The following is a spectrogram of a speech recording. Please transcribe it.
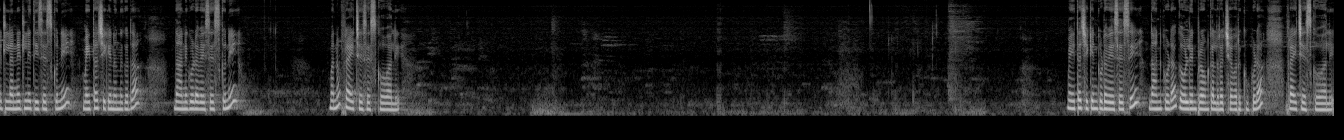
ఇట్లన్నిటిని తీసేసుకుని మిగతా చికెన్ ఉంది కదా దాన్ని కూడా వేసేసుకుని మనం ఫ్రై చేసేసుకోవాలి. మిగతా చికెన్ కూడా వేసేసి దాన్ని కూడా గోల్డెన్ బ్రౌన్ కలర్ వచ్చే వరకు కూడా ఫ్రై చేసుకోవాలి.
